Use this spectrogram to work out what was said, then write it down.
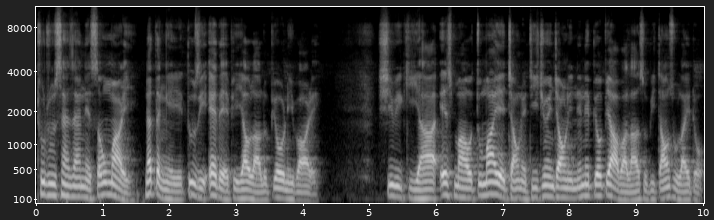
ထူးထူးဆန်းဆန်းနဲ့စုံးမတွေနတ်တငယ်တွေသူ့စီဧည့်သည်အဖြစ်ရောက်လာလို့ပြောနေပါတယ်။ရှီဝီကီကအစ်မာကိုသူမရဲ့အကြောင်းနဲ့ဒီကျွန်းအကြောင်းလေးနည်းနည်းပြောပြပါလားဆိုပြီးတောင်းဆိုလိုက်တော့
